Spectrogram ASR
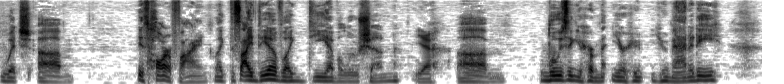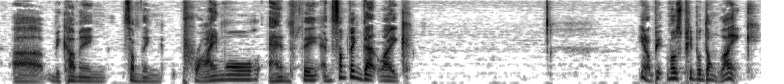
which um is horrifying. Like this idea of like de-evolution, Yeah, losing your your humanity, uh becoming something primal and thing and something that like you know pe- most people don't like.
